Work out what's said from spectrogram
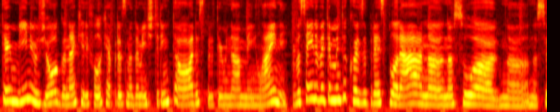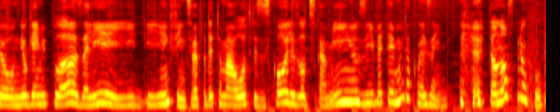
termine termine o jogo, né? Que ele falou que é aproximadamente 30 horas para terminar a mainline. Você ainda vai ter muita coisa para explorar na, na sua, na, no seu New Game Plus ali. E, e, enfim, você vai poder tomar outras escolhas, outros caminhos e vai ter muita coisa ainda. então não se preocupe.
